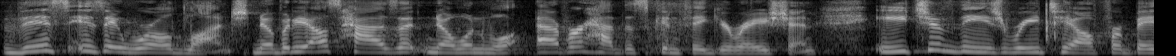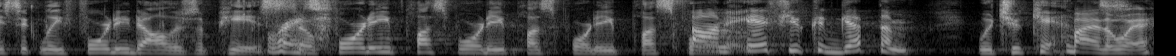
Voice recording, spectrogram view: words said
This is a world launch. Nobody else has it. No one will ever have this configuration. Each of these retail for basically $40 a piece. Right. So 40 plus 40 plus 40 plus 40. Um, if you could get them. which you can. By the way.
